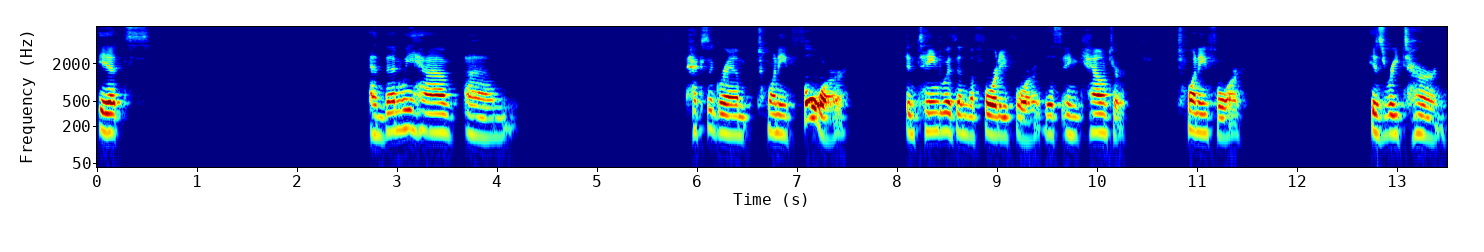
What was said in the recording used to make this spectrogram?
It's and then we have um, hexagram 24 contained within the 44, this encounter 24 is return.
